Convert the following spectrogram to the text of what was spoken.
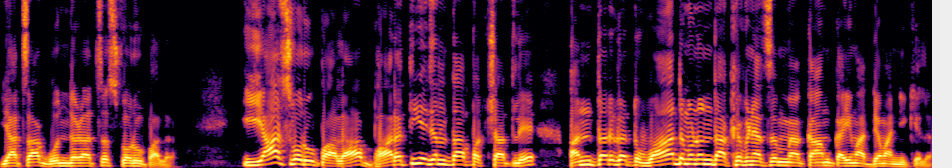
याचा गोंधळाचं स्वरूप आलं. या स्वरूपाला भारतीय जनता पक्षातले अंतर्गत वाद म्हणून दाखवण्याचं काम काही माध्यमांनी केलं.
